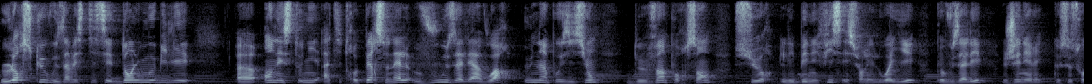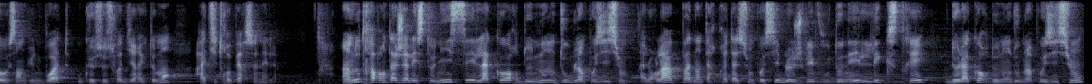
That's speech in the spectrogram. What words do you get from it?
Lorsque vous investissez dans l'immobilier euh, en Estonie à titre personnel, vous allez avoir une imposition de 20% sur les bénéfices et sur les loyers que vous allez générer, que ce soit au sein d'une boîte ou que ce soit directement à titre personnel. Un autre avantage à l'Estonie, c'est l'accord de non-double imposition. Alors là, pas d'interprétation possible, je vais vous donner l'extrait de l'accord de non-double imposition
